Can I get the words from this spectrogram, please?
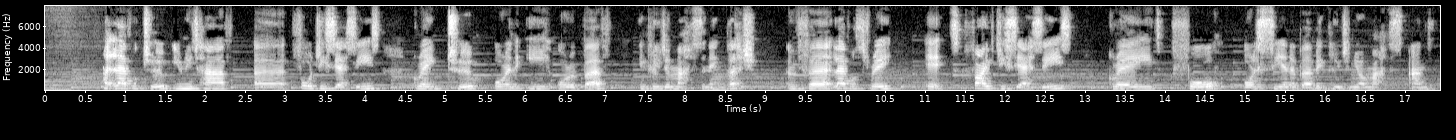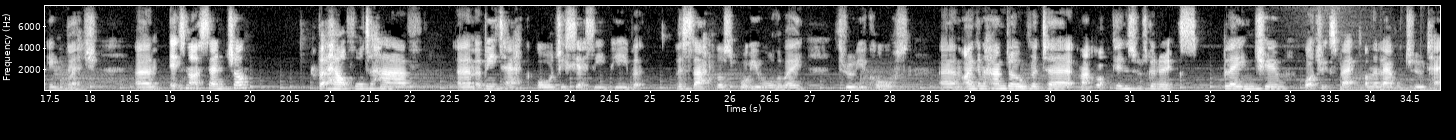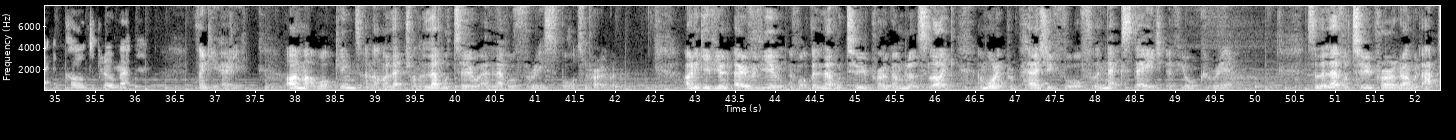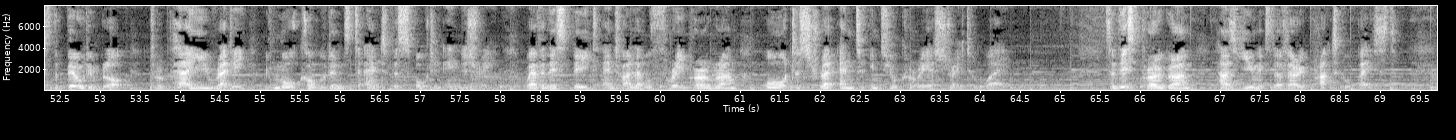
At level 2, you need to have uh, 4 GCSEs, grade 2 or an E or above, including maths and English. And for level 3, it's 5 GCSEs, grade 4 or a C and above, including your maths and English. Um, it's not essential, but helpful to have um, a BTEC or GCSE PE, but the staff will support you all the way through your course. Um, I'm going to hand over to Matt Watkins, who's going to explain to you what to expect on the Level 2 Technical Diploma. Thank you, Hayley. I'm Matt Watkins and I'm a lecturer on the Level 2 and Level 3 sports programme. I'm going to give you an overview of what the Level 2 programme looks like and what it prepares you for for the next stage of your career. So the Level 2 programme would act as the building block to prepare you ready with more confidence to enter the sporting industry, whether this be to enter our Level 3 programme or to enter into your career straight away. So this programme has units that are very practical based.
